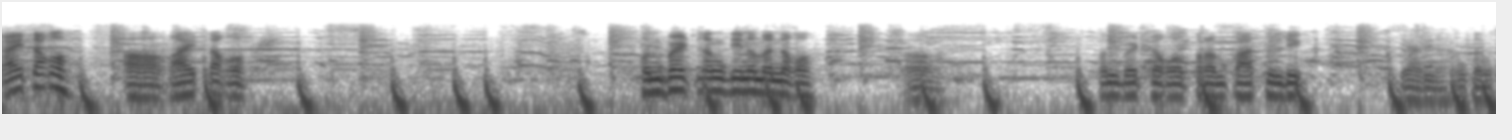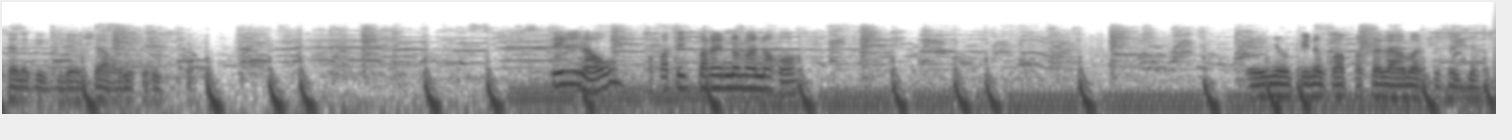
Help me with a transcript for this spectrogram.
Kahit ako, ah, kahit ako. Convert lang din naman ako. Ah. convert ako from Catholic yan hanggang sa nag-iglesia ako ni Cristo. Till now, kapatid pa rin naman ako. Ayun yung pinagpapasalamat ko sa Diyos.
